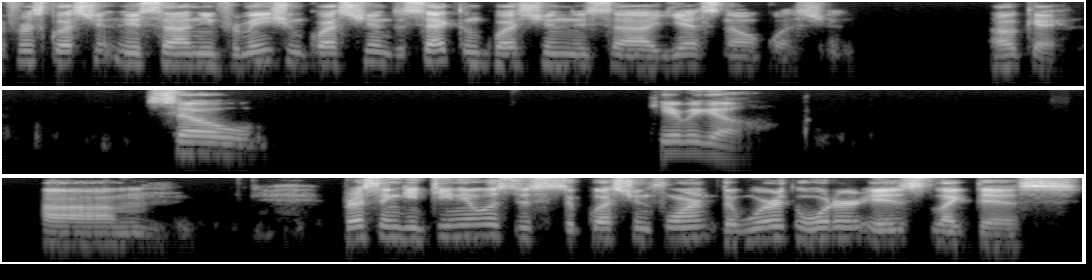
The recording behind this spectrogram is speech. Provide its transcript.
the first question is an information question. The second question is a yes, no question. Okay, so here we go. Um, present continuous, this is the question form. The word order is like this.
